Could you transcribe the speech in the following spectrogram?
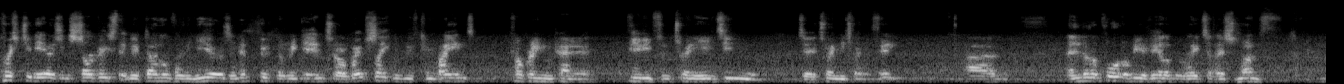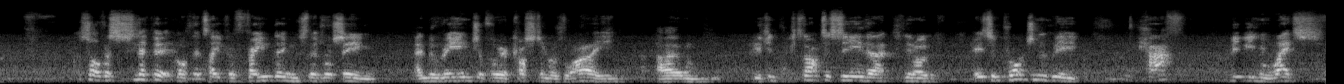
questionnaires and surveys that we've done over the years and input that we get into our website that we've combined covering uh, period from 2018 to 2023. Um, and the report will be available later this month. Sort of a snippet of the type of findings that we're seeing and the range of where customers lie. Um, you can start to see that you know it's approximately half, maybe even less,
